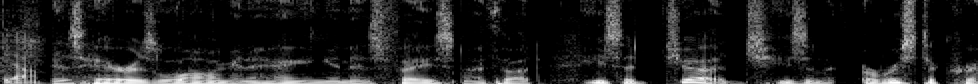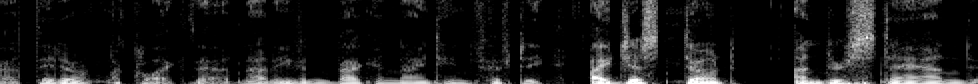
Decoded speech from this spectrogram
Yeah. His hair is long and hanging in his face. And I thought, he's a judge. He's an aristocrat. They don't look like that, not even back in 1950. I just don't understand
